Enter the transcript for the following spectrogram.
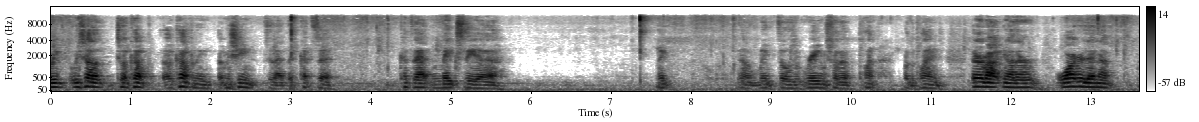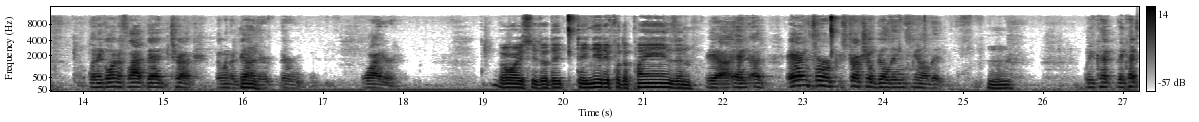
We we sell it to a, cup, a company, a machine to that that cuts the, cuts that and makes the uh, make, you know, make those rings for the pl- or the planes. They're about, you know, they're wider than a, when they go in a flatbed truck, when they're down, Hmm. they're, they're wider. Oh, I see. So they, they need it for the planes and. Yeah, and, uh, and for structural buildings, you know, that mhm. we cut, they cut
